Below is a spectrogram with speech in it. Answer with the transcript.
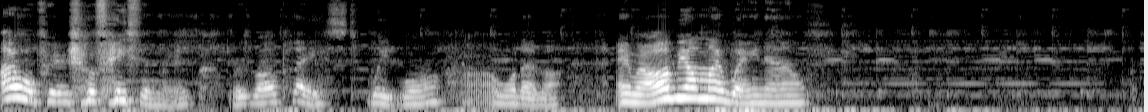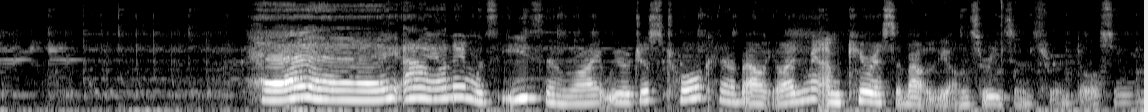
I will prove your faith in me was well placed. Wait, what? Uh, whatever. Anyway, I'll be on my way now. Hey, ah, your name was Ethan, right? We were just talking about you. I admit I'm curious about Leon's reasons for endorsing you.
